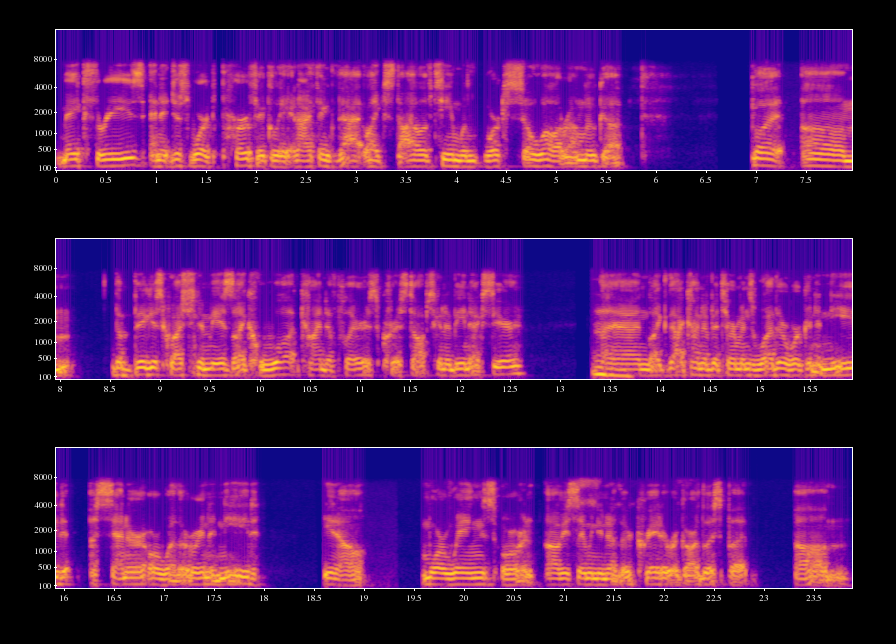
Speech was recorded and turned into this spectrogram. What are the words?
make threes, and it just worked perfectly. And I think that like style of team would work so well around Luka. But um, the biggest question to me is like, what kind of player is Kristaps going to be next year? Mm-hmm. and like that kind of determines whether we're going to need a center or whether we're going to need you know more wings or obviously we need another creator regardless but um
